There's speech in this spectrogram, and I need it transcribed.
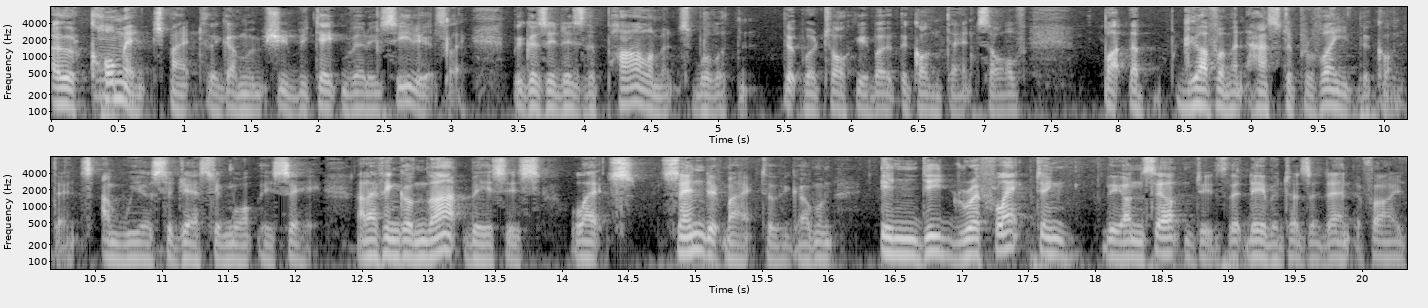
our comments back to the government should be taken very seriously because it is the Parliament's bulletin that we're talking about the contents of, but the government has to provide the contents and we are suggesting what they say. And I think on that basis, let's send it back to the government, indeed reflecting the uncertainties that David has identified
